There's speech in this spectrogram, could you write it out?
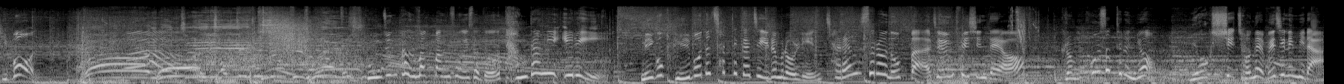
기본. 공중파 음악 방송에서도 당당히 1위. 미국 빌보드 차트까지 이름을 올린 자랑스러운 오빠 조용필 씨인데요. 그럼 콘서트는요? 역시 전에 매진입니다.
